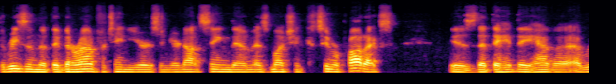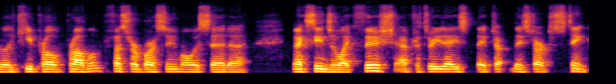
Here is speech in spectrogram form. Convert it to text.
the reason that they've been around for 10 years and you're not seeing them as much in consumer products is that they, they have a, a really key pro problem. Professor Barsoum always said uh, MXenes are like fish. After three days, they, they start to stink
